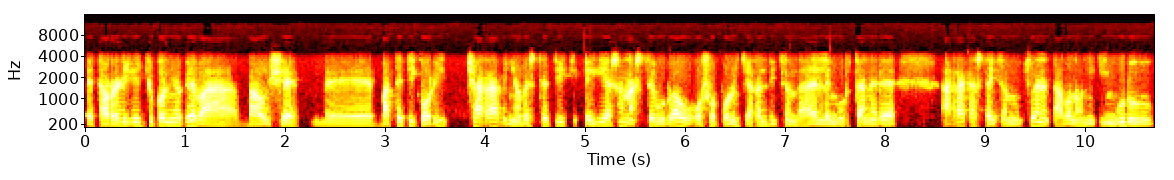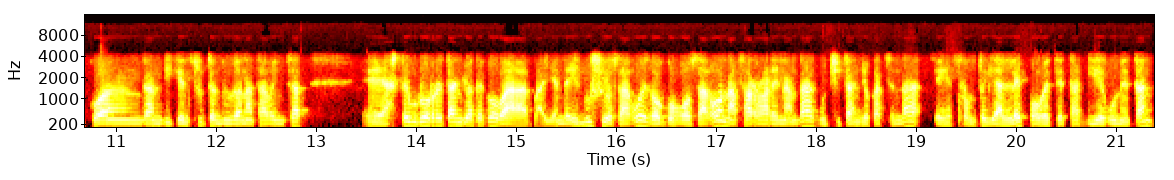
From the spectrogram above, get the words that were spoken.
Eta horreri gehituko nioke, ba, ba hoxe, e, batetik hori, txarra, bino bestetik, egia esan asteburu hau oso politia galditzen da, eh? Lehen ere arrakasta izan dut zuen, eta bueno, nik ingurukoan gandik entzuten dudana eta behintzat, e, asteburu horretan joateko, ba, ba jende ilusioz dago, edo gogoz dago, Nafarroaren handa, gutxitan jokatzen da, e, frontoia lepo beteta bi egunetan,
